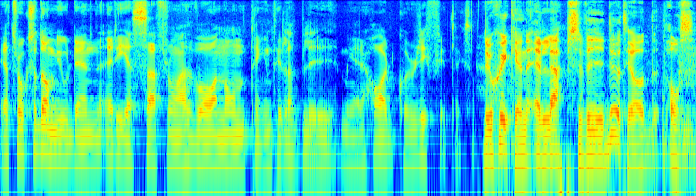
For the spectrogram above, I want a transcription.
jag tror också de gjorde en resa från att vara någonting till att bli mer hardcore-riffigt liksom. Du skickade en Elapse-video till oss.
